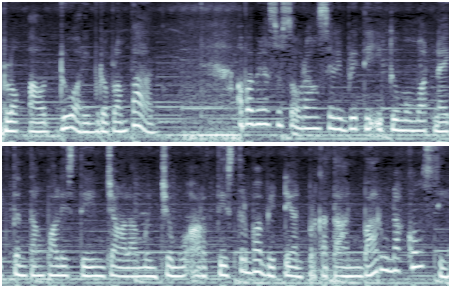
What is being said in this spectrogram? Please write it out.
Block Out 2024. Apabila seseorang selebriti itu memuat naik tentang Palestin, janganlah mencemu artis terbabit dengan perkataan baru nak kongsi.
